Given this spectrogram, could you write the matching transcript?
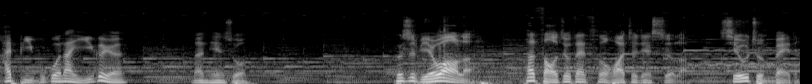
还比不过那一个人。”南天说。可是别忘了。他早就在策划这件事了，是有准备的。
